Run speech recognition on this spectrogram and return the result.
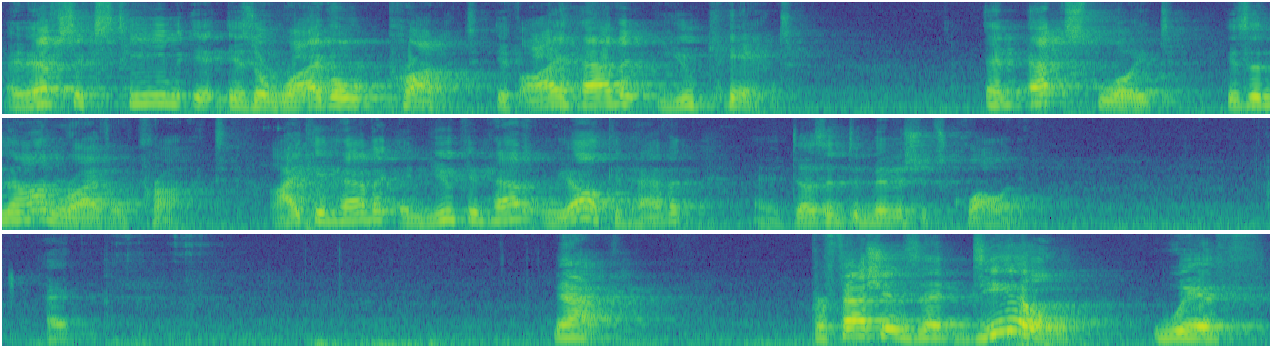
an F-16 is a rival product. If I have it, you can't. An exploit is a non-rival product. I can have it, and you can have it, and we all can have it, and it doesn't diminish its quality. Okay? Now, professions that deal with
